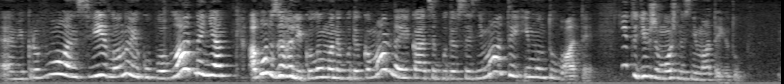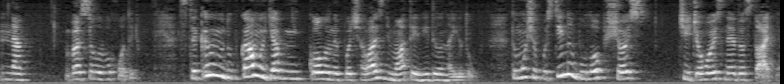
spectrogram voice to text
е, Мікрофон, світло, ну і купу обладнання. Або взагалі, коли в мене буде команда, яка це буде все знімати і монтувати. І тоді вже можна знімати YouTube. Не, весело виходить. З такими думками я б ніколи не почала знімати відео на YouTube, тому що постійно було б щось чи чогось недостатньо.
